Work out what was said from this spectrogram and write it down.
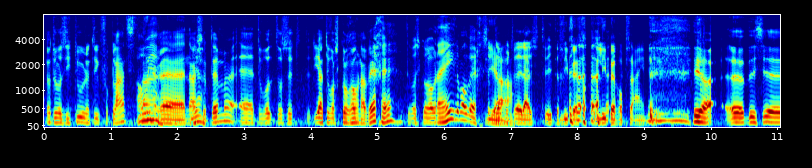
En Toen was die tour natuurlijk verplaatst Oh, naar, eh, naar Ja. september. En toen, wa- was het, ja, toen was corona weg, hè? Toen was corona helemaal weg, september Ja. 2020. Liep liep er op zijn einde. Ja, eh, dus, eh,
